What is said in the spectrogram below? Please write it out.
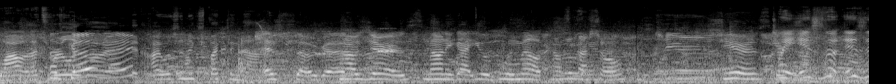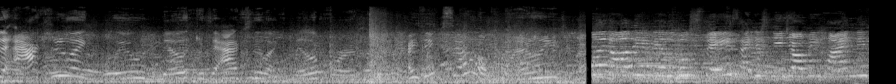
Wow, that's That's really good, good. right? I wasn't expecting that. It's so good. How's yours? Melanie got you a blue milk. How special? Cheers. Cheers. Wait, is the is it actually like blue milk? Is it actually like milk or is it I think so. really? In all the available space, I just need y'all behind these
